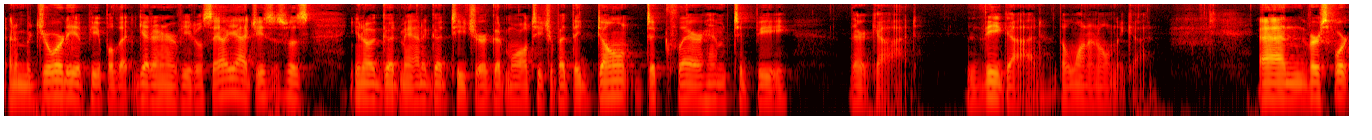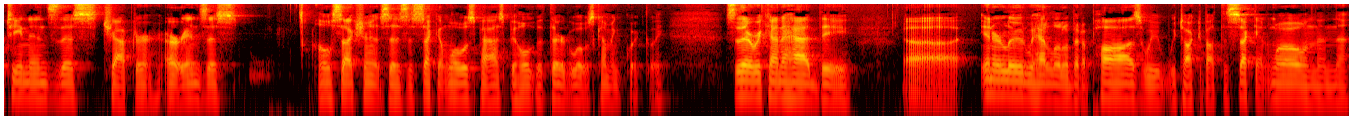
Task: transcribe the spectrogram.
and a majority of people that get interviewed will say, "Oh yeah, Jesus was, you know, a good man, a good teacher, a good moral teacher," but they don't declare him to be their God, the God, the one and only God. And verse 14 ends this chapter, or ends this whole section. It says, The second woe was past, behold, the third woe is coming quickly. So there we kind of had the uh, interlude. We had a little bit of pause. We, we talked about the second woe, and then the,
